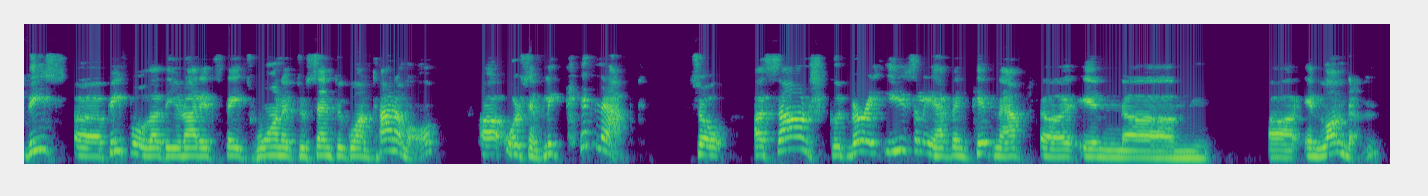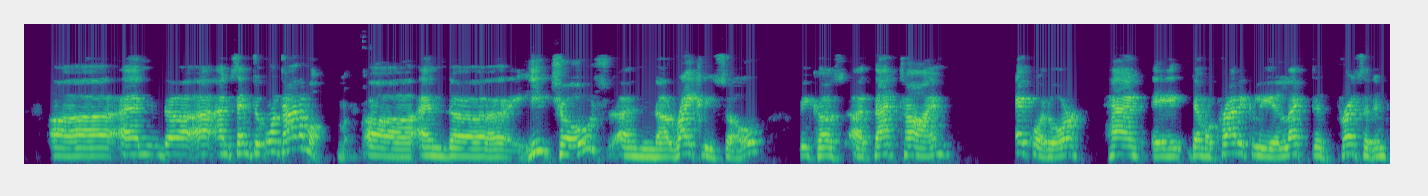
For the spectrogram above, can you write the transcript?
These uh, people that the United States wanted to send to Guantanamo uh, were simply kidnapped. So Assange could very easily have been kidnapped uh, in um, uh, in London uh, and uh, and sent to Guantanamo. Uh, and uh, he chose, and uh, rightly so, because at that time Ecuador had a democratically elected president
